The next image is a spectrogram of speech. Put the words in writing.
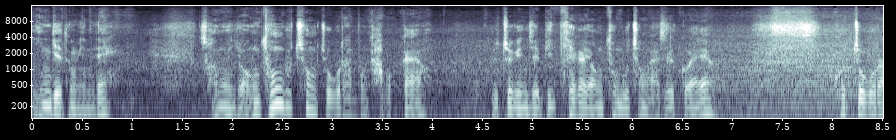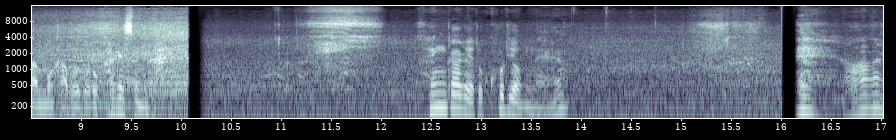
인계동인데 저는 영통구청 쪽으로 한번 가볼까요? 이쪽이 이제 밑에가 영통구청 맞을 거예요. 그쪽으로 한번 가보도록 하겠습니다. 생각에도 콜이 없네. 네, 아,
